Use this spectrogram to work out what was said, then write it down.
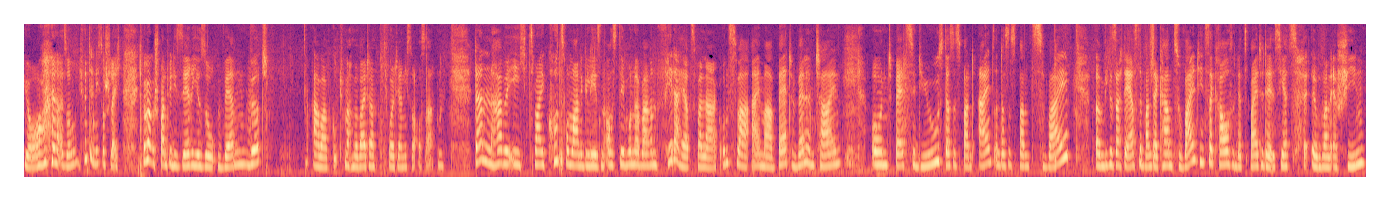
ja, also ich finde den nicht so schlecht. Ich bin mal gespannt, wie die Serie so werden wird. Aber gut, machen wir weiter. Ich wollte ja nicht so ausarten. Dann habe ich zwei Kurzromane gelesen aus dem wunderbaren Federherz Verlag. Und zwar einmal Bad Valentine und Bad Seduce. Das ist Band 1 und das ist Band 2. Ähm, wie gesagt, der erste Band, der kam zu Valentinstag raus und der zweite, der ist jetzt irgendwann erschienen.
